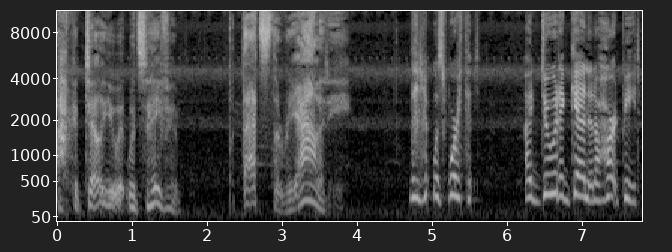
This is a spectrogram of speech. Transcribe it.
I could tell you it would save him. But that's the reality. Then it was worth it. I'd do it again in a heartbeat.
